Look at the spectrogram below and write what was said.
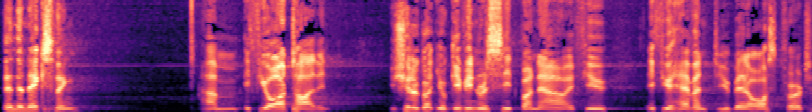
Then the next thing, um, if you are tithing, you should have got your giving receipt by now. If you, if you haven't, you better ask for it.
